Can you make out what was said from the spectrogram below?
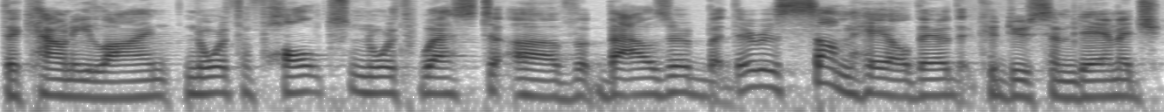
the county line, north of Holt, northwest of Bowser. But there is some hail there that could do some damage,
